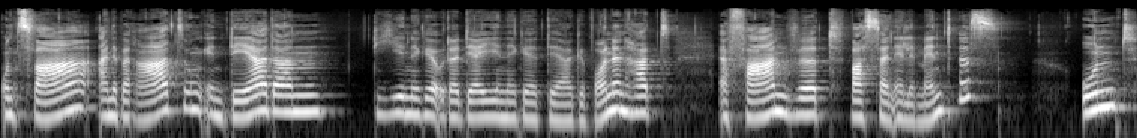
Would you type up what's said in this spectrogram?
und zwar eine Beratung, in der dann diejenige oder derjenige, der gewonnen hat, erfahren wird, was sein Element ist und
